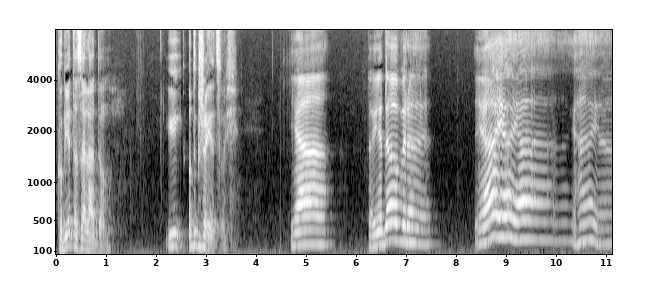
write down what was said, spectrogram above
Kobieta za ladą. I odgrzeje coś. Ja, to je dobre. Ja, ja, ja, ja, ja.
